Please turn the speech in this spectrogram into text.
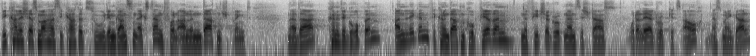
Wie kann ich jetzt machen, dass die Karte zu dem ganzen Extent von allen Daten springt? Na, da können wir Gruppen anlegen, wir können Daten gruppieren, eine Feature Group nennt sich das, oder Layer Group gibt es auch, erstmal egal.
